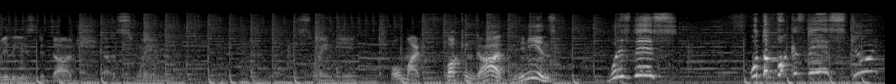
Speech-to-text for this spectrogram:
really easy to dodge uh, Swain. Swain E. Oh my fucking god, minions! What is this? What the fuck is this, dude?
